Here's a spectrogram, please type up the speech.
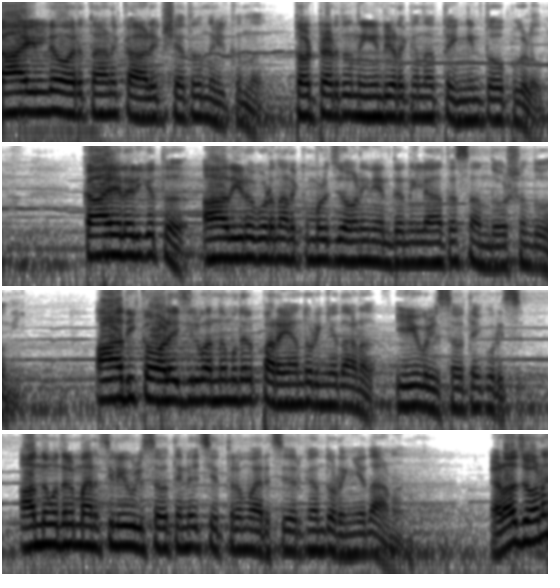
കായലിന്റെ ഓരത്താണ് കാളിക്ഷേത്രം നിൽക്കുന്നത്. തൊട്ടടുത്ത് നീണ്ടുകിടക്കുന്ന തെങ്ങിൻ തോപ്പുകളും. കായലരികത്ത് ആദിയുടെ കൂടെ നടക്കുമ്പോൾ ജോണിന് എന്തെന്നില്ലാത്ത സന്തോഷം തോന്നി. ആദി കോളേജിൽ വന്നു മുതൽ പറയാൻ തുടങ്ങിയതാണ് ഈ ഉത്സവത്തെക്കുറിച്ച്. അന്നു മുതൽ മനസ്സിലെ ഉത്സവത്തിന്റെ ചിത്രം വരച്ചു തീർക്കാൻ തുടങ്ങിയതാണ്. എടാ ജോണെ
